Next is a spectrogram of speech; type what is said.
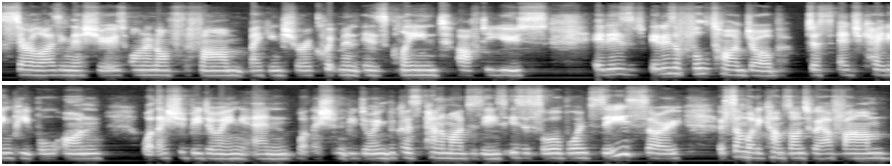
sterilizing their shoes on and off the farm, making sure equipment is cleaned after use. It is it is a full-time job just educating people on what they should be doing and what they shouldn't be doing because Panama disease is a soil borne disease. So if somebody comes onto our farm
